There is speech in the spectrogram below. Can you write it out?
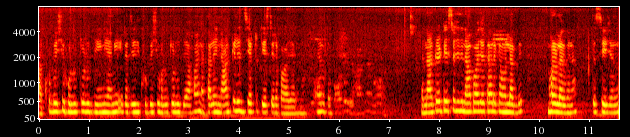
আর খুব বেশি হলুদ টলুদ দিইনি আমি, এটা যদি খুব বেশি হলুদ টলুদ দেওয়া হয় না, তাহলে নারকেলের যে একটা টেস্ট এটা পাওয়া যাবে না জানো তো? নারকেলের টেস্টটা যদি না পাওয়া যায় তাহলে কেমন লাগবে? ভালো লাগবে না, তো সেই জন্য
